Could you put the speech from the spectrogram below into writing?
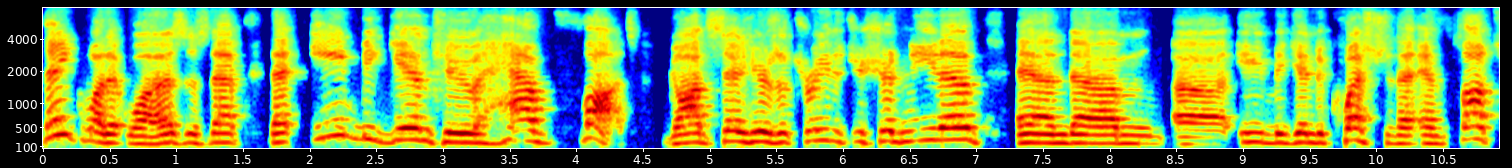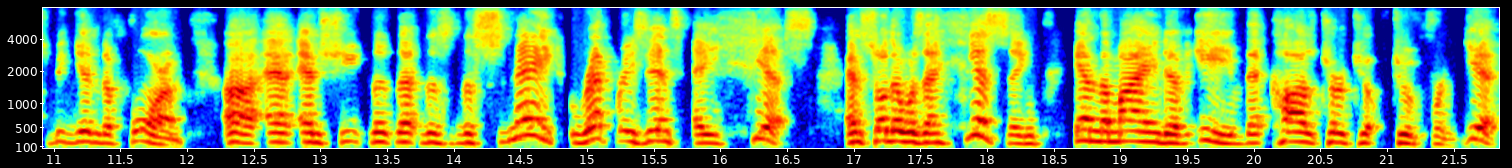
think what it was is that, that Eve began to have thoughts. God said, Here's a tree that you shouldn't eat of. And um, uh, Eve began to question that, and thoughts begin to form. Uh, and, and she, the, the, the, the snake represents a hiss. And so there was a hissing in the mind of Eve that caused her to, to forget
